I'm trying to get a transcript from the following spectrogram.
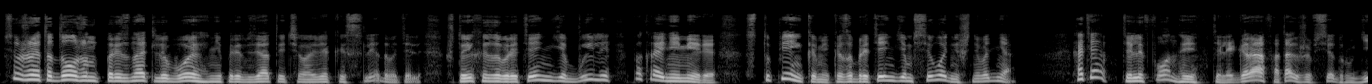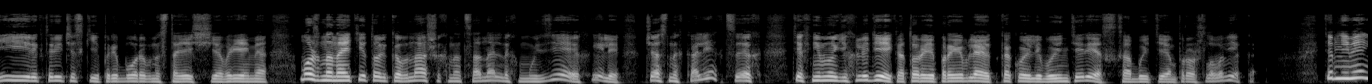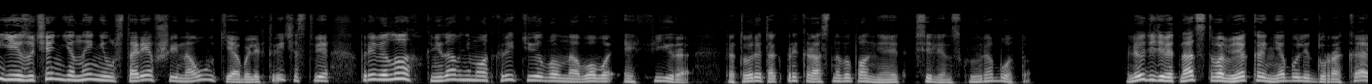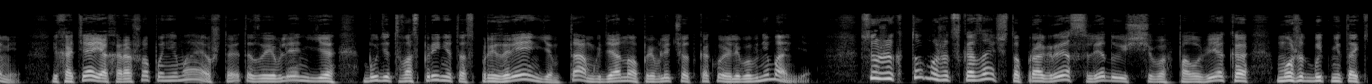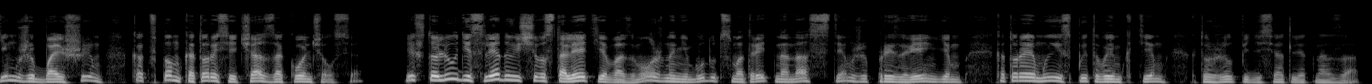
все же это должен признать любой непредвзятый человек-исследователь, что их изобретения были, по крайней мере, ступеньками к изобретениям сегодняшнего дня. Хотя телефон и телеграф, а также все другие электрические приборы в настоящее время можно найти только в наших национальных музеях или в частных коллекциях тех немногих людей, которые проявляют какой-либо интерес к событиям прошлого века. Тем не менее, изучение ныне устаревшей науки об электричестве привело к недавнему открытию волнового эфира, который так прекрасно выполняет вселенскую работу. Люди XIX века не были дураками, и хотя я хорошо понимаю, что это заявление будет воспринято с презрением там, где оно привлечет какое-либо внимание, все же кто может сказать, что прогресс следующего полувека может быть не таким же большим, как в том, который сейчас закончился? и что люди следующего столетия, возможно, не будут смотреть на нас с тем же презрением, которое мы испытываем к тем, кто жил 50 лет назад.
